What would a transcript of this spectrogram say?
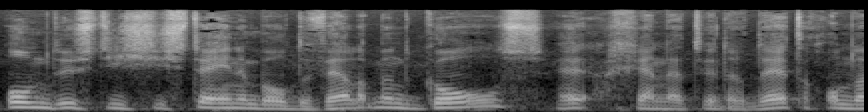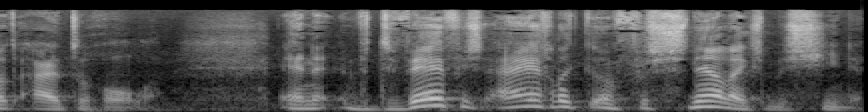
om dus die Sustainable Development Goals, Agenda 2030, om dat uit te rollen. En het WEF is eigenlijk een versnellingsmachine.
